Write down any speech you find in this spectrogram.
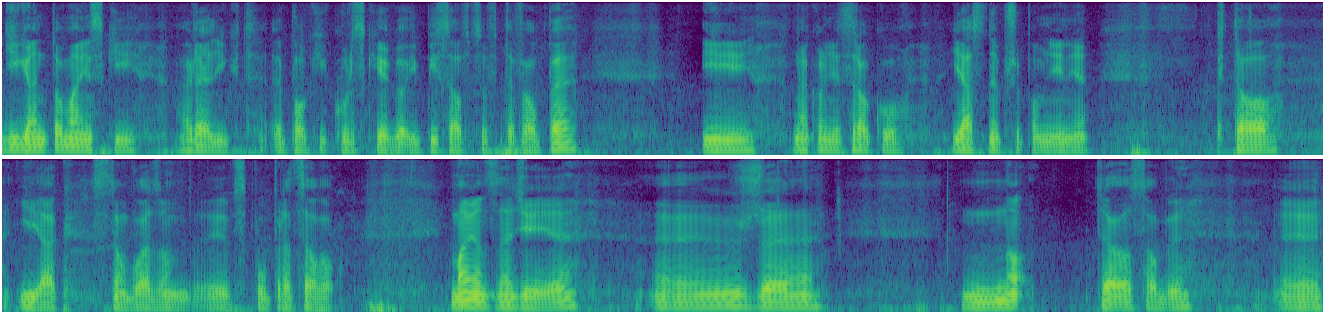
gigantomański relikt epoki Kurskiego i pisowców TVP i na koniec roku jasne przypomnienie, kto i jak z tą władzą y, współpracował. Mając nadzieję, że no, te osoby, y,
